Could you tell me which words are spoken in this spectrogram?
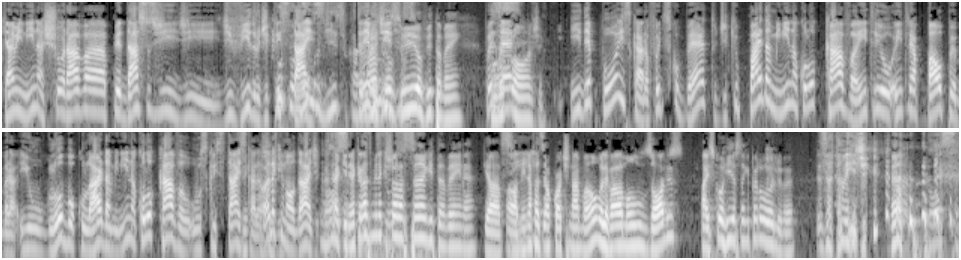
que a menina chorava pedaços de, de, de vidro, de Puta, eu cristais. lembro disso, cara. Você lembra disso? Eu vi, eu vi também. Pois Não é. lembro onde. E depois, cara, foi descoberto de que o pai da menina colocava entre, o, entre a pálpebra e o globo ocular da menina, colocava os cristais, cara. Olha que maldade, cara. Nossa, é que nem aquelas meninas que choram sangue também, né? Que a, a menina fazia um corte na mão, levava a mão nos olhos, aí escorria sangue pelo olho, né? Exatamente. Nossa,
